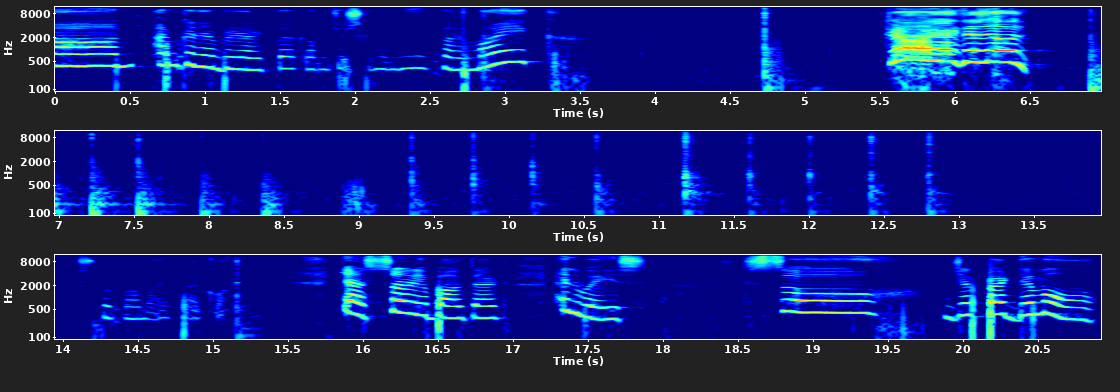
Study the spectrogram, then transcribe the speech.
Um, I'm gonna be right back. I'm just gonna mute my mic. Go, Put my mic back on. Yes, sorry about that. Anyways, so Jetpack demo.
